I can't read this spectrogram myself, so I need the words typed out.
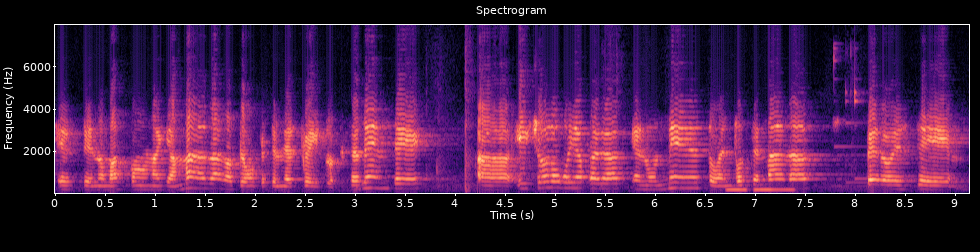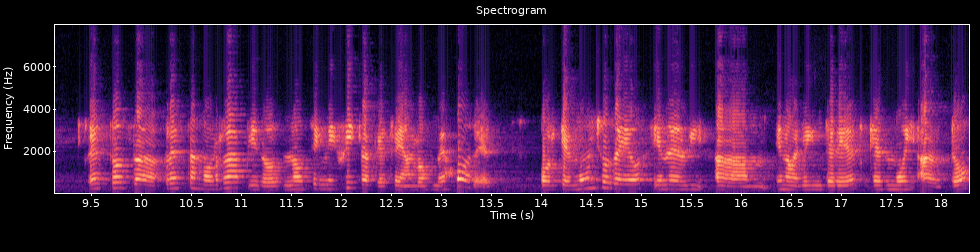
este, nomás con una llamada, no tengo que tener crédito excelente, uh, y yo lo voy a pagar en un mes o en dos semanas, pero este estos ah, préstamos rápidos no significa que sean los mejores, porque muchos de ellos tienen el interés que es muy alto.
